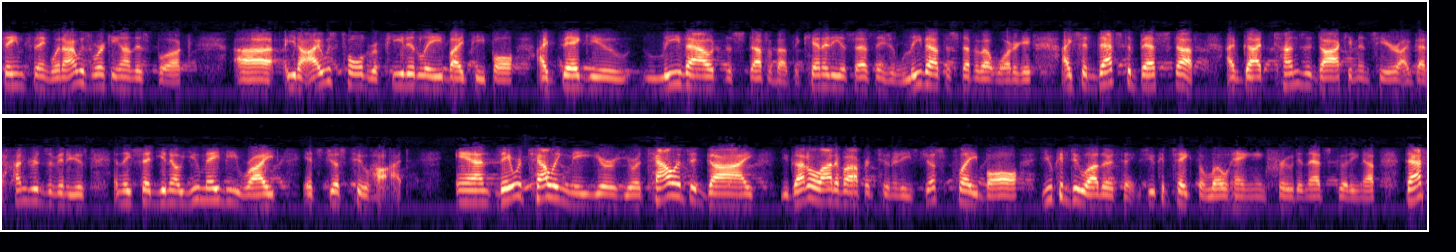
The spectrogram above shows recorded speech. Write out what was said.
same thing when I was working on this book. Uh, you know, I was told repeatedly by people, I beg you, leave out the stuff about the Kennedy assassination, leave out the stuff about Watergate. I said, that's the best stuff. I've got tons of documents here. I've got hundreds of interviews. And they said, you know, you may be right. It's just too hot and they were telling me you're you're a talented guy. You got a lot of opportunities. Just play ball. You can do other things. You can take the low hanging fruit and that's good enough. That's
